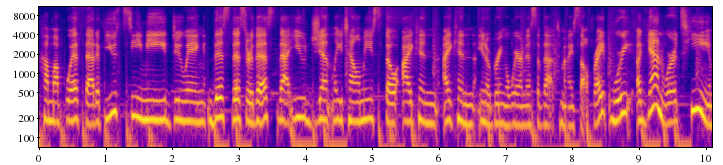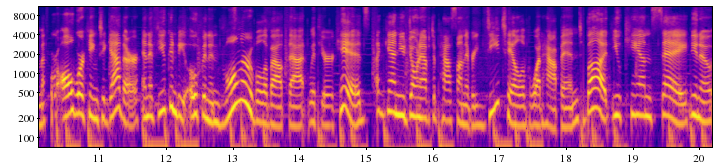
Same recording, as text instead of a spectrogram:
come up with that if you see me doing this, this, or this, that you gently tell me so I can I can, you know, bring awareness of that to myself, right? We again, we're a team. We're all working together. And if you can be open and vulnerable about that with your kids, again, you don't have to pass on every detail of what happened, but you can say, you know,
